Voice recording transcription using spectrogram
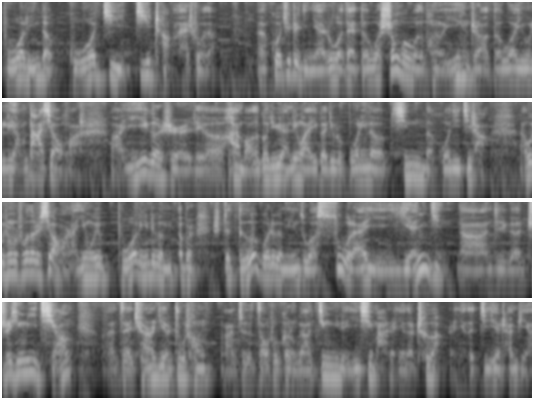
柏林的国际机场来说的。呃，过去这几年，如果在德国生活过的朋友一定知道，德国有两大笑话啊，一个是这个汉堡的歌剧院，另外一个就是柏林的新的国际机场啊。为什么说它是笑话呢？因为柏林这个呃不是这德国这个民族啊，素来以严谨啊，这个执行力强，呃，在全世界著称啊，就是造出各种各样精密的仪器嘛，人家的车，人家的机械产品啊，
